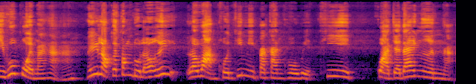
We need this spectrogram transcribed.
มีผู้ป่วยมาหาเฮ้ยเราก็ต้องดูแล้วเฮ้ยระหว่างคนที่มีประกันโควิดที่กว่าจะได้เงินน่ะ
